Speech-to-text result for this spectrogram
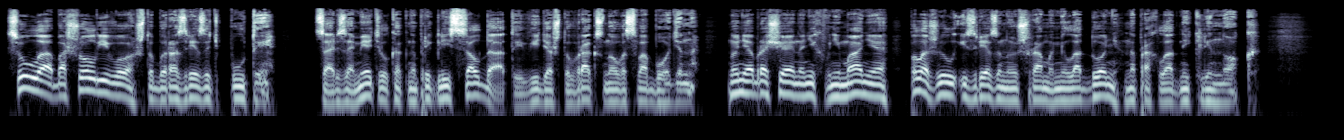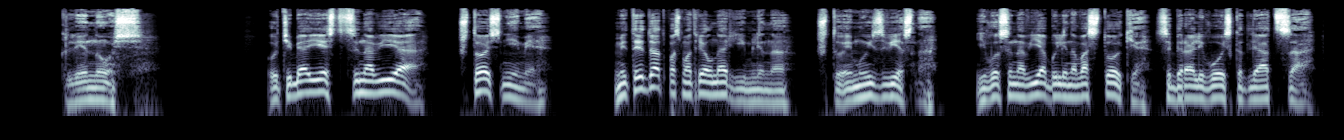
Сулла обошел его, чтобы разрезать путы. Царь заметил, как напряглись солдаты, видя, что враг снова свободен, но, не обращая на них внимания, положил изрезанную шрамами ладонь на прохладный клинок. «Клянусь. У тебя есть сыновья. Что с ними?» Митридат посмотрел на римляна. Что ему известно? Его сыновья были на востоке, собирали войско для отца —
